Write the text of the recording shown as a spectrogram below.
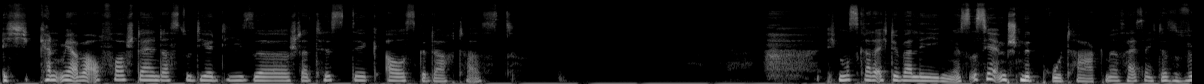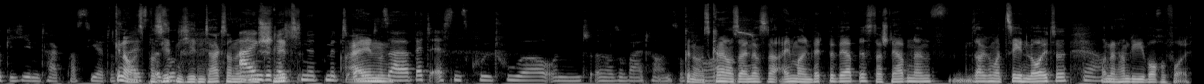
Ich könnte mir aber auch vorstellen, dass du dir diese Statistik ausgedacht hast. Ich muss gerade echt überlegen. Es ist ja im Schnitt pro Tag, ne? Das heißt ja nicht, dass es wirklich jeden Tag passiert. Das genau, heißt es passiert also nicht jeden Tag, sondern im Schnitt eingerechnet mit äh, ein- dieser Wettessenskultur und äh, so weiter und so Genau, fort. es kann ja auch sein, dass da einmal ein Wettbewerb ist, da sterben dann, sagen wir mal, zehn Leute Ja. und dann haben die die Woche voll.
